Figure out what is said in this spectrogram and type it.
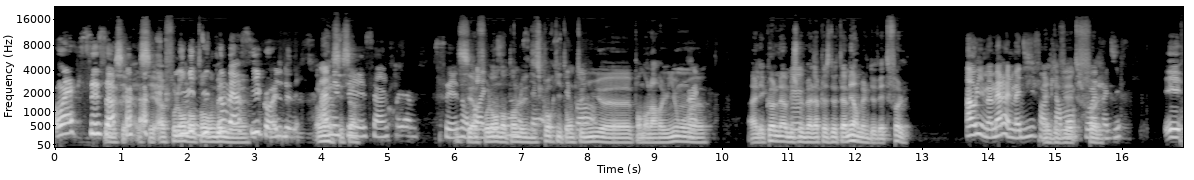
Ouais, c'est ça. C'est affolant d'entendre même. merci quoi, je devais. ah mais c'est incroyable. C'est affolant d'entendre le discours qu'ils t'ont tenu pendant la réunion à l'école là, mais je me mm. mets à la place de ta mère, mais elle devait être folle. Ah oui, ma mère, elle m'a dit, enfin clairement, tu vois, elle m'a dit. Et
